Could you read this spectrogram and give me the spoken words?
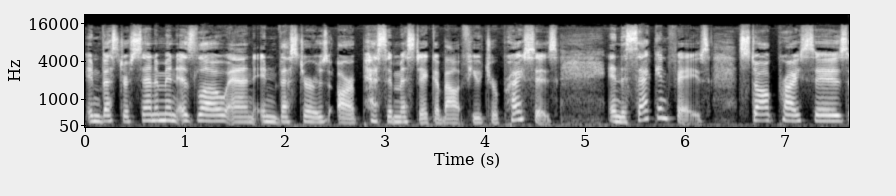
investor sentiment is low, and investors are pessimistic about future prices. In the second phase, stock prices,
